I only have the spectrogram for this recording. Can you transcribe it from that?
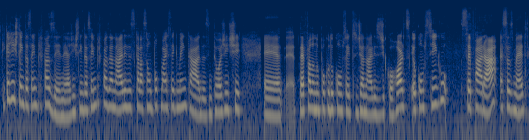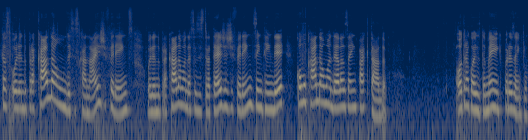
O que a gente tenta sempre fazer, né? A gente tenta sempre fazer análises que elas são um pouco mais segmentadas. Então, a gente, é, até falando um pouco do conceito de análise de cohorts, eu consigo separar essas métricas olhando para cada um desses canais diferentes, olhando para cada uma dessas estratégias diferentes entender como cada uma delas é impactada. Outra coisa também é que, por exemplo,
